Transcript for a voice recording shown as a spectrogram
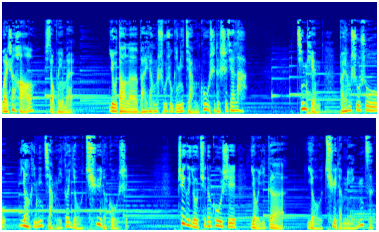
晚上好，小朋友们，又到了白羊叔叔给你讲故事的时间啦。今天，白羊叔叔要给你讲一个有趣的故事。这个有趣的故事有一个有趣的名字，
